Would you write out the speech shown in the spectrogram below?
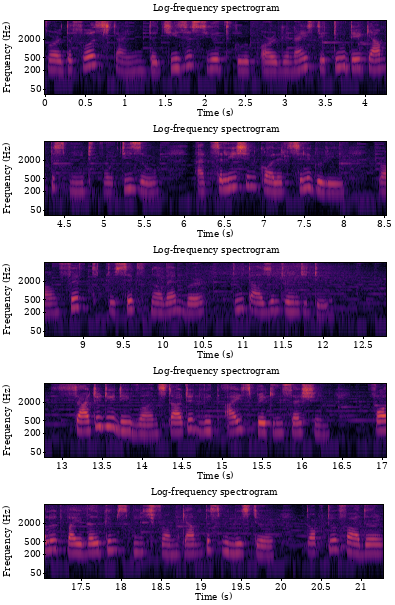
For the first time, the Jesus Youth Group organized a two day campus meet for TIZO at Salesian College Siliguri from 5th to 6th November 2022. Saturday day 1 started with ice breaking session followed by a welcome speech from campus minister Dr. Father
